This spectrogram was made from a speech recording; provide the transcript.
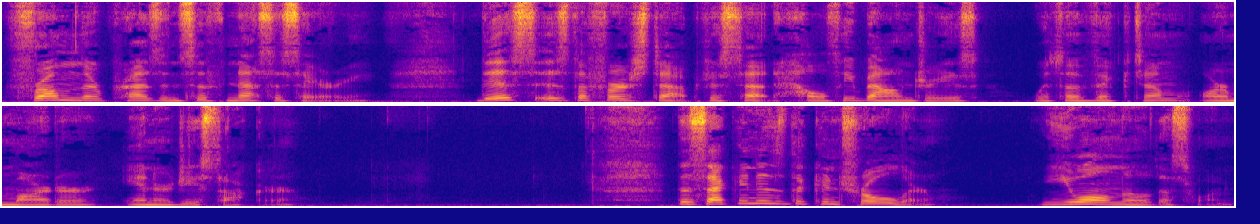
from their presence if necessary. This is the first step to set healthy boundaries with a victim or martyr energy sucker. The second is the controller. You all know this one.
